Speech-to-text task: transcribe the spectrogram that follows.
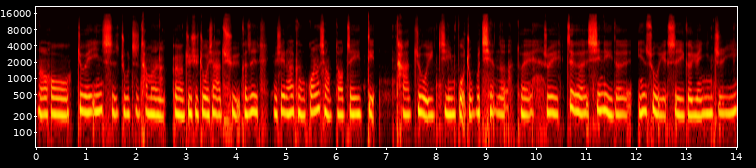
然后就会因此阻止他们，嗯，继续做下去。可是有些人他可能光想到这一点。他就已经跛足不前了，对，所以这个心理的因素也是一个原因之一。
